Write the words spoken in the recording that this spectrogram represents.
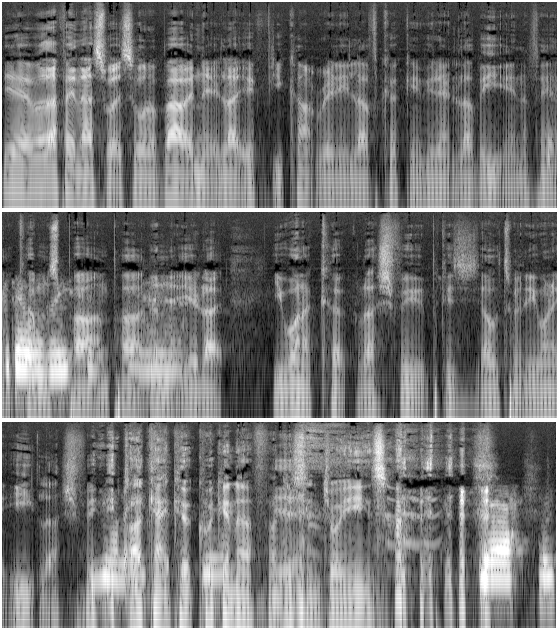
Yeah, well, I think that's what it's all about, isn't it? Like, if you can't really love cooking if you don't love eating, I think If it comes part eating, and part, doesn't it? You're like, you want to cook lush food because ultimately you want to eat lush food. You I can't cook quick Yeah. enough. I Yeah. just enjoy eating. Yeah, me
